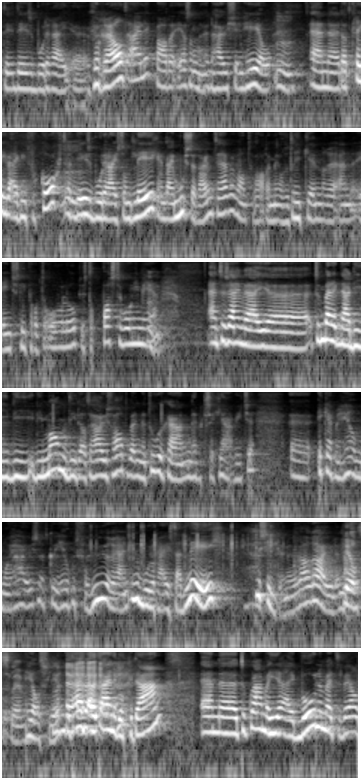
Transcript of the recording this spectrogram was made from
dit- deze boerderij eh, geruild eigenlijk. We hadden eerst een, een huisje in Heel. Mm. En eh, dat kregen we eigenlijk niet verkocht. En Mm. deze boerderij stond leeg. En wij moesten ruimte hebben, want we hadden inmiddels drie kinderen en eentje sliep er op de overloop. Dus dat paste gewoon niet meer. Mm. En toen, zijn wij, eh, toen ben ik naar die, die, die man die dat huis had, ben ik naartoe gegaan. En heb ik gezegd, ja weet je, eh, ik heb een heel mooi huis en dat kun je heel goed verhuren. En uw boerderij staat leeg. Misschien kunnen we wel ruilen. Nou, Heel slim. Heel slim. Dat hebben we uiteindelijk ook gedaan. En eh, toen kwamen we hier eigenlijk wonen met wel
